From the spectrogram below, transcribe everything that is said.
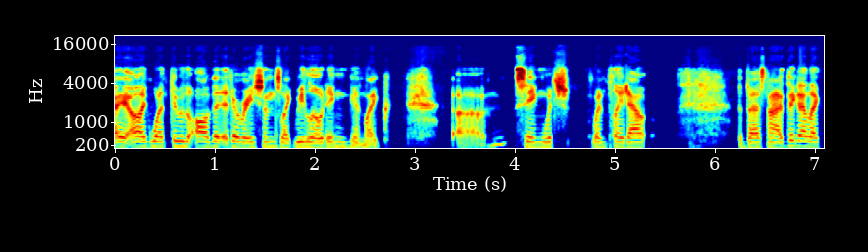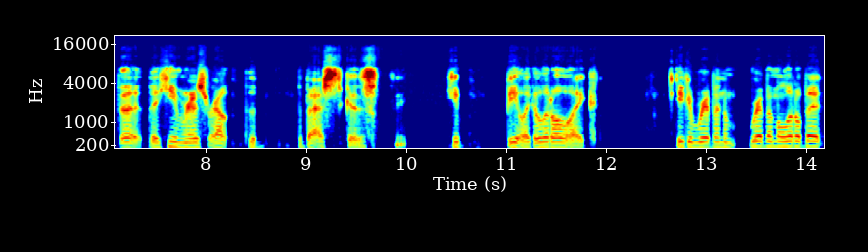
I, I like went through all the iterations, like reloading and like uh, seeing which one played out the best. And I think I like the the humorous route the the best because he'd be like a little like you could rib him rib him a little bit.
